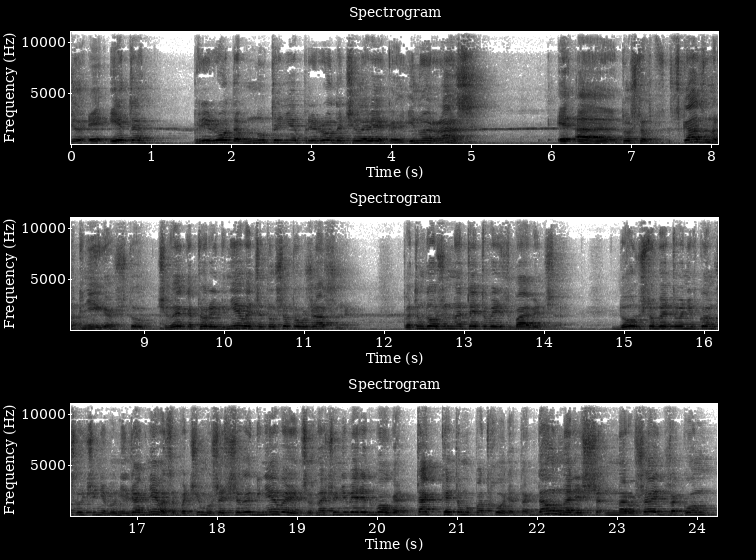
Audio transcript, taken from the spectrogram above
э, это природа, внутренняя природа человека. Иной раз э, а, то, что сказано в книгах, что человек, который гневается, это что-то ужасное. Поэтому должен от этого избавиться. Должен, чтобы этого ни в коем случае не было. Нельзя гневаться. Почему? Что если человек гневается, значит, он не верит в Бога. Так к этому подходят. Тогда он нарушает закон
